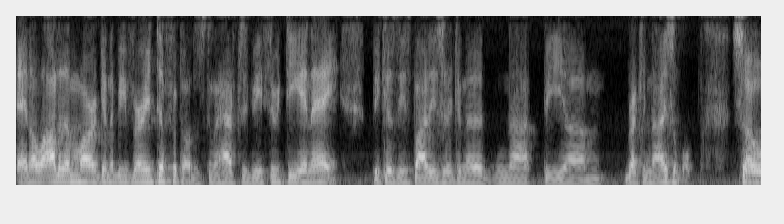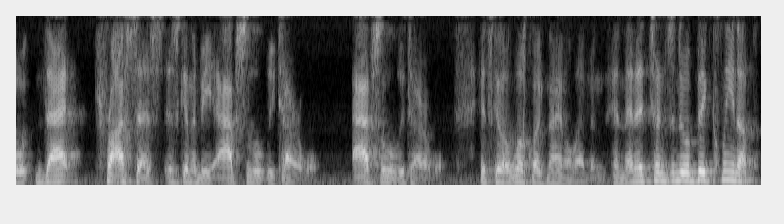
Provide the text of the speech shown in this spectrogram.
And a lot of them are going to be very difficult. It's going to have to be through dna because these bodies are going to not be um, recognizable. So that process is going to be absolutely terrible absolutely terrible. It's going to look like 9/11, and then it turns into a big cleanup.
